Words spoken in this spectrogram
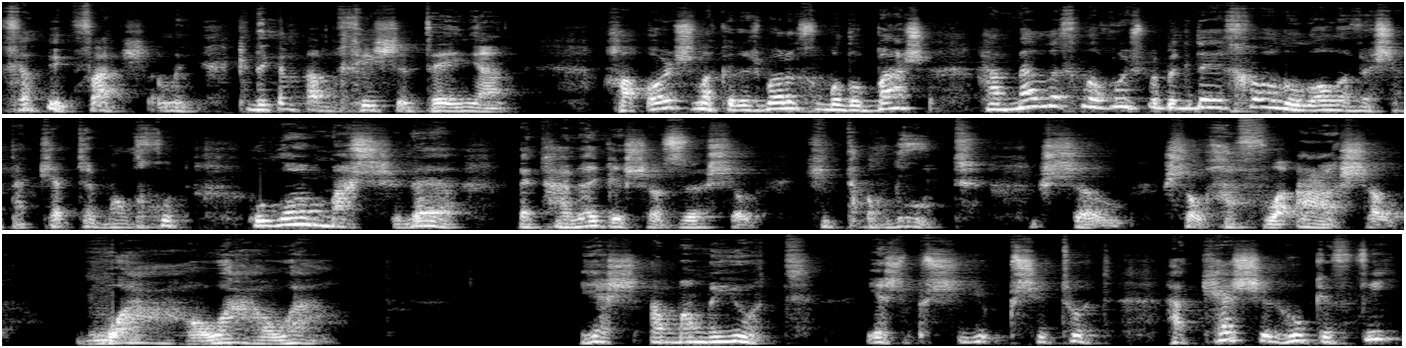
החליפה שלי כדי להמחיש את העניין. האור של הקדוש ברוך הוא מלובש, המלך לבוש בבגדי חול, הוא לא לובש את הכתר מלכות, הוא לא משרה את הרגש הזה של התעלות, של, של הפלאה, של וואו, וואו, וואו. יש עממיות, יש פשיטות. הקשר הוא כפי,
